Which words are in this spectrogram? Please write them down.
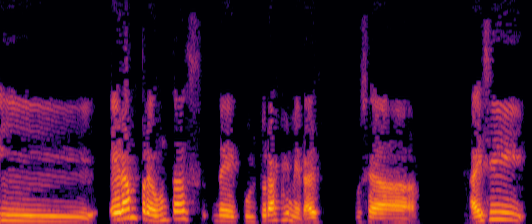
y eran preguntas de cultura general, o sea, ahí sí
